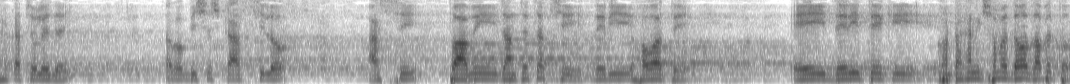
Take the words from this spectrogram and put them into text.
ঢাকা চলে যাই। তারপর বিশেষ কাজ ছিল, আসছি। তো আমি জানতে চাচ্ছি, দেরি হওয়াতে এই দেরিতে কি ঘন্টাখানিক সময় দেওয়া যাবে তো?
